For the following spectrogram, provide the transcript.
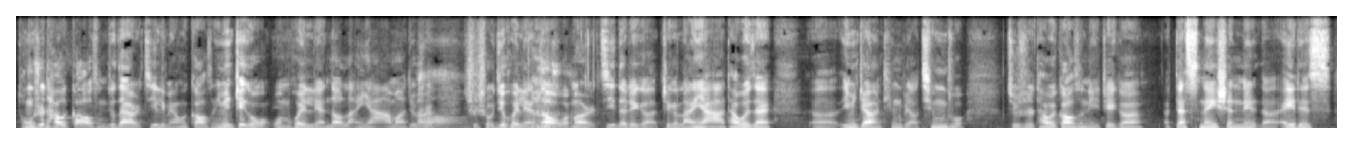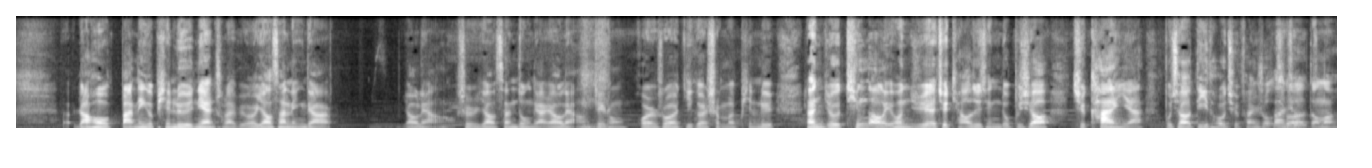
同时它会告诉你，就在耳机里面会告诉你，因为这个我我们会连到蓝牙嘛，就是哦。是手机会连到我们耳机的这个这个蓝牙，它会在呃，因为这样听着比较清楚，就是他会告诉你这个呃 destination 呃 it is，呃然后把那个频率念出来，比如说幺三零点幺两是幺三动点幺两这种，或者说一个什么频率，然后你就听到了以后，你直接去调就行，你都不需要去看一眼，不需要低头去翻手册等等。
